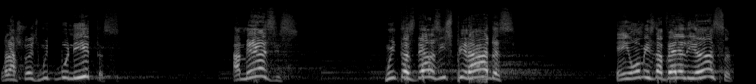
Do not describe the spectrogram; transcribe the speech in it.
orações muito bonitas, há meses, muitas delas inspiradas em homens da velha aliança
